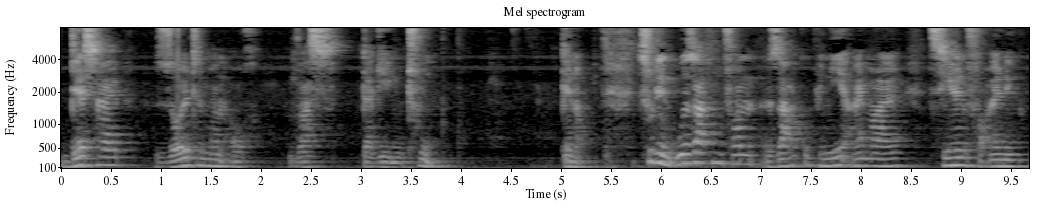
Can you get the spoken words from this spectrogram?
deshalb sollte man auch was dagegen tun. Genau. Zu den Ursachen von Sarkopenie einmal zählen vor allen Dingen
